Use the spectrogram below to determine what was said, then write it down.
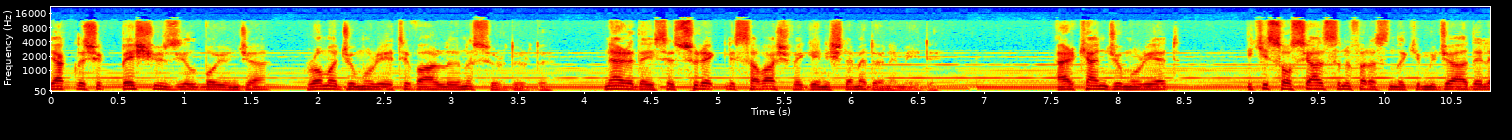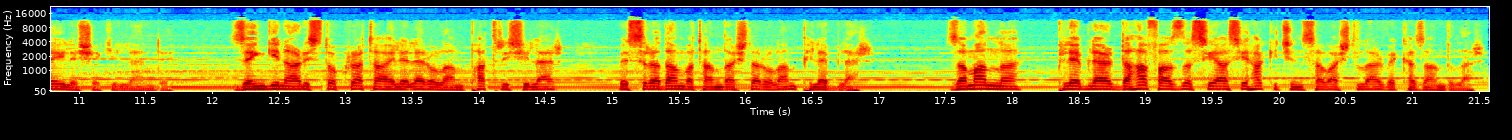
Yaklaşık 500 yıl boyunca Roma Cumhuriyeti varlığını sürdürdü. Neredeyse sürekli savaş ve genişleme dönemiydi. Erken Cumhuriyet, iki sosyal sınıf arasındaki mücadeleyle şekillendi. Zengin aristokrat aileler olan patrisiler ve sıradan vatandaşlar olan plebler. Zamanla plebler daha fazla siyasi hak için savaştılar ve kazandılar.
